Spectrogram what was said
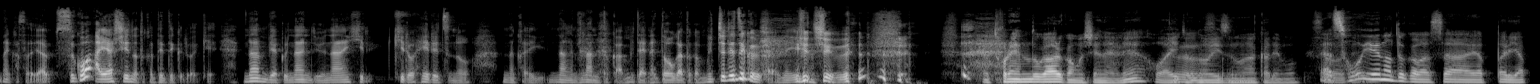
なんかさ、いや、すごい怪しいのとか出てくるわけ。何百何十何ヒキロヘルツの、なんか、なんなんとかみたいな動画とかめっちゃ出てくるからね、YouTube。トレンドがあるかもしれないよね。ホワイトノイズの中でも。そういうのとかはさ、やっぱりやっ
